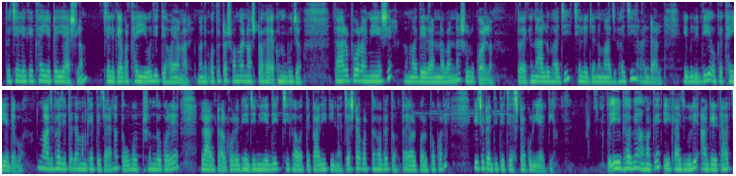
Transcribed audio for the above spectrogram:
তো ছেলেকে খাইয়ে টাইয়ে আসলাম। ছেলেকে আবার খাইয়েও দিতে হয় আমার। মানে কতটা সময় নষ্ট হয় এখন বুঝো? তারপর আমি এসে আমাদের রান্না বান্না শুরু করলাম। তো এখানে আলু ভাজি, ছেলের জন্য মাছ ভাজি আর ডাল। এগুলি দিয়ে ওকে খাইয়ে দেবো। মাছ ভাজিটা তেমন খেতে চায় না তবু একটু সুন্দর করে লাল টাল করে ভেজে নিয়ে দেখছি খাওয়াতে পারি কি না। চেষ্টা করতে হবে তো, তাই অল্প অল্প করে কিছুটা দিতে চেষ্টা করি আর কি। তো এইভাবে আমাকে এই কাজগুলি আগের কাজ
